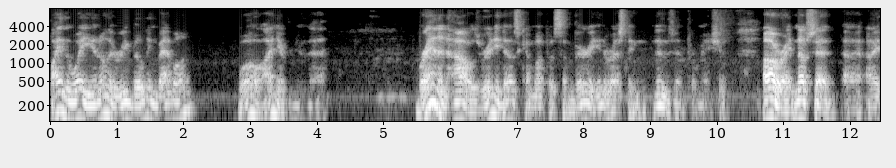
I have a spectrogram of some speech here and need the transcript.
By the way, you know they're rebuilding Babylon. Whoa, I never knew that. Brandon Howse really does come up with some very interesting news information. All right, enough said. Uh, I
